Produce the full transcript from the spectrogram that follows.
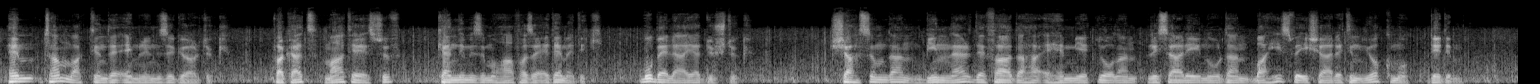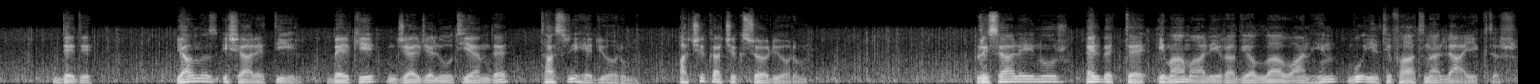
Hem tam vaktinde emrinizi gördük. Fakat ma teessüf kendimizi muhafaza edemedik. Bu belaya düştük. Şahsımdan binler defa daha ehemmiyetli olan Risale-i Nur'dan bahis ve işaretin yok mu dedim. Dedi, yalnız işaret değil, belki Celcelutiyem'de tasrih ediyorum, açık açık söylüyorum. Risale-i Nur elbette İmam Ali radıyallahu anh'in bu iltifatına layıktır.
